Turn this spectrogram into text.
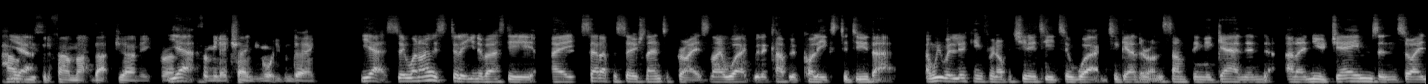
How yeah. have you sort of found that, that journey from, yeah. from, you know, changing what you've been doing? Yeah. So when I was still at university, I set up a social enterprise and I worked with a couple of colleagues to do that. And we were looking for an opportunity to work together on something again. And, and I knew James. And so I,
